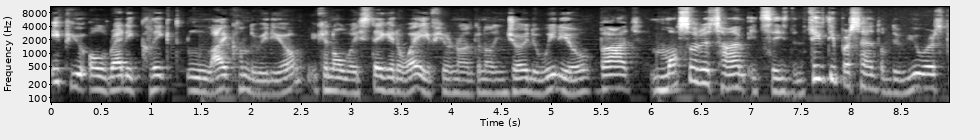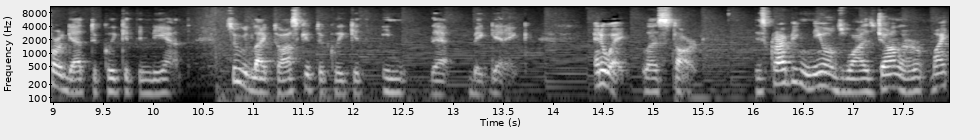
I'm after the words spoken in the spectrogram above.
if you already clicked like on the video, you can always take it away if you're not gonna enjoy the video, but most of the time it says that 50% of the viewers forget to click it in the end. So we'd like to ask you to click it in the beginning. Anyway, let's start. Describing Neon White's genre might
